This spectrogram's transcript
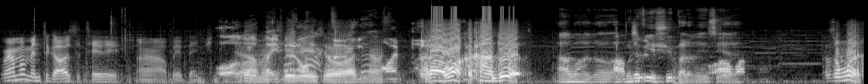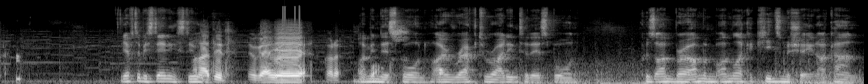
Where am I meant to go as a TV? Alright, I'll be a bench. Oh, Yeah, look, I'm a mate, TV man, as well, I'm I know. perfect. Do I walk? I can't do it. R1 or R2. whatever your shoot button is, yeah. Doesn't work. You have to be standing still. Oh, I did. There we go. Yeah, yeah, got it. I'm in their spawn. I wrapped right into their spawn. Because I'm, bro, I'm, a, I'm like a kid's machine. I can't.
